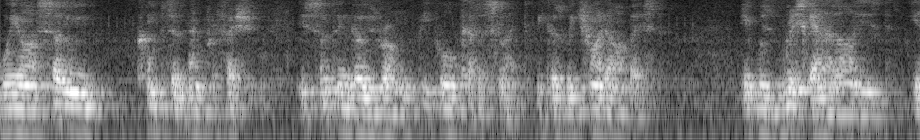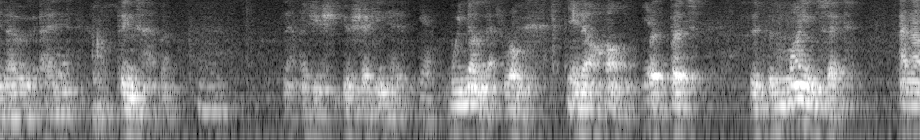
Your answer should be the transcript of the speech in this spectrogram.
we are so competent and professional. If something goes wrong, people cut us slack because we tried our best. It was risk analysed, you know, and things happen. Mm. Now, as you, sh- you're shaking your head, Yeah. we know that's wrong in our heart, Yeah. but, but the, the mindset, and I,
